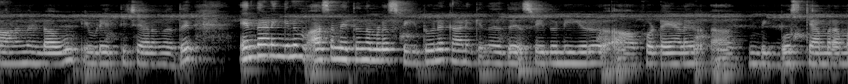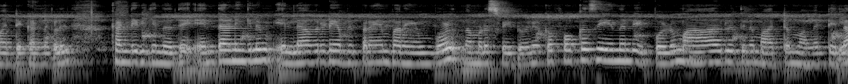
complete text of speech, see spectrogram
കാണുന്നുണ്ടാവും ഇവിടെ എത്തിച്ചേർന്നത്. എന്താണെങ്കിലും ആ സമയത്ത് നമ്മുടെ ശ്രീധുവിനെ കാണിക്കുന്നത് ശ്രീധുവിന്റെ ഈ ഒരു ഫോട്ടോയാണ് ബിഗ് ബോസ് ക്യാമറമാന്റെ കണ്ണുകളിൽ കണ്ടിരിക്കുന്നത്. എന്താണെങ്കിലും എല്ലാവരുടെയും അഭിപ്രായം പറയുമ്പോൾ നമ്മുടെ ശ്രീധുവിനെയൊക്കെ ഫോക്കസ് ചെയ്യുന്നുണ്ട്. ഇപ്പോഴും ആ ഒരു ഇതിന് മാറ്റം വന്നിട്ടില്ല.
